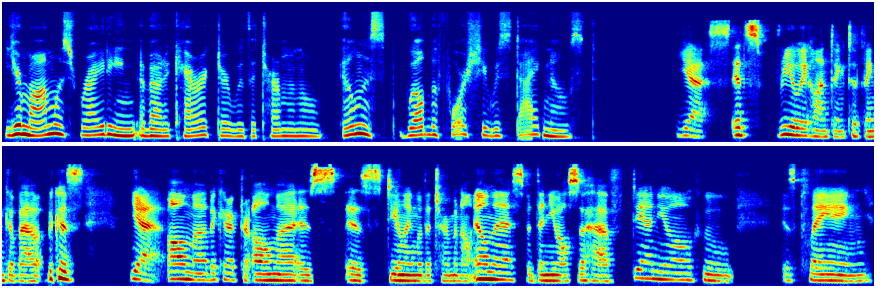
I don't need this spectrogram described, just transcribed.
Your mom was writing about a character with a terminal illness well before she was diagnosed. Yes it's really haunting to think about because yeah, Alma, the character Alma is is dealing with a terminal illness, but then you also have Daniel who is playing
